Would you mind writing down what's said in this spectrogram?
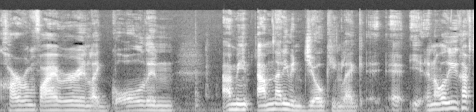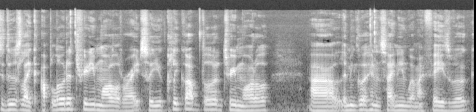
carbon fiber and like gold and I mean I'm not even joking like eh, eh, and all you have to do is like upload a 3D model right so you click upload a 3D model uh, let me go ahead and sign in with my Facebook.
